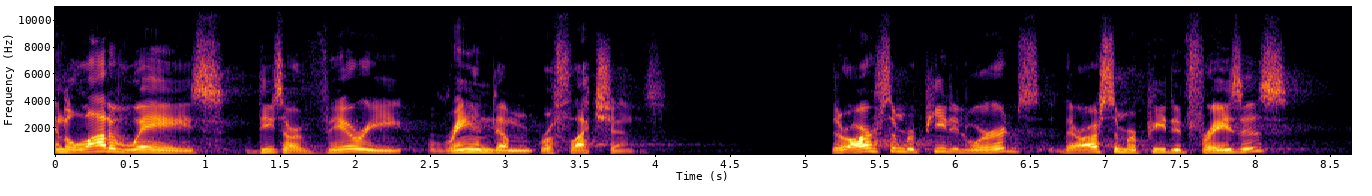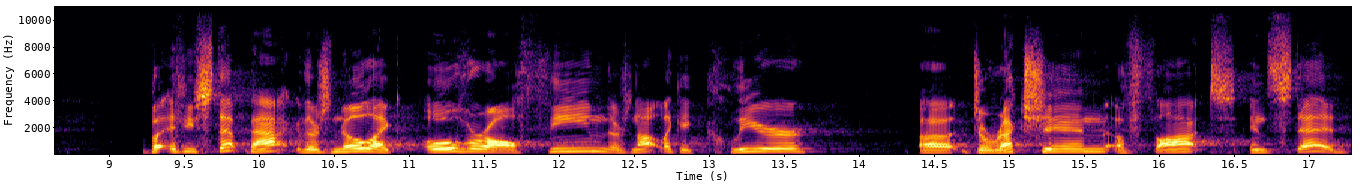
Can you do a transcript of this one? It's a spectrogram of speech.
in a lot of ways, these are very random reflections. There are some repeated words, there are some repeated phrases, but if you step back, there's no like overall theme, there's not like a clear uh, direction of thought. Instead,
